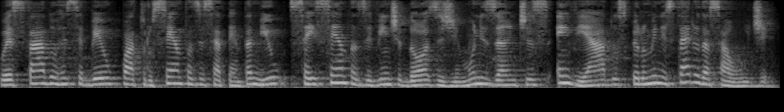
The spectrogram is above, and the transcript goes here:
O estado recebeu 470.620 doses de imunizantes enviados pelo Ministério da Saúde.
